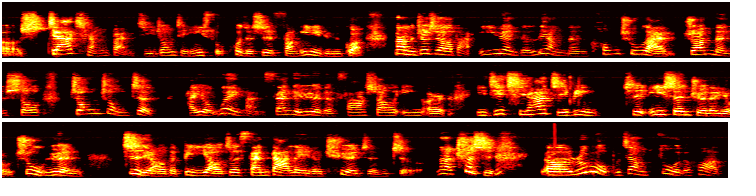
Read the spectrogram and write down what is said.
呃，加强版集中检疫所或者是防疫旅馆，那么就是要把医院的量能空出来，专门收中重症，还有未满三个月的发烧婴儿，以及其他疾病是医生觉得有住院治疗的必要，这三大类的确诊者。那确实，呃，如果我不这样做的话，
